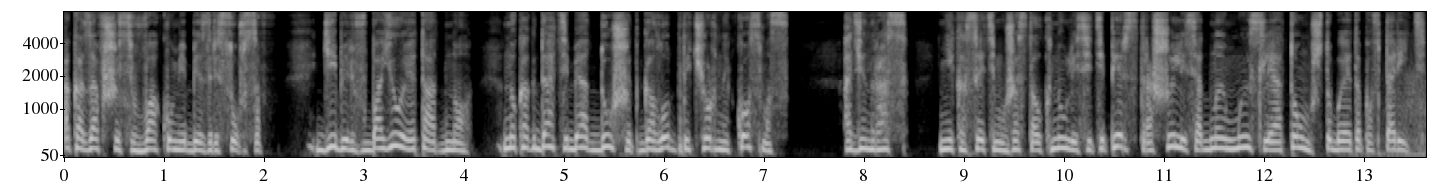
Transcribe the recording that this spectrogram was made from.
оказавшись в вакууме без ресурсов. Гибель в бою — это одно, но когда тебя душит голодный черный космос... Один раз Ника с этим уже столкнулись и теперь страшились одной мысли о том, чтобы это повторить.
